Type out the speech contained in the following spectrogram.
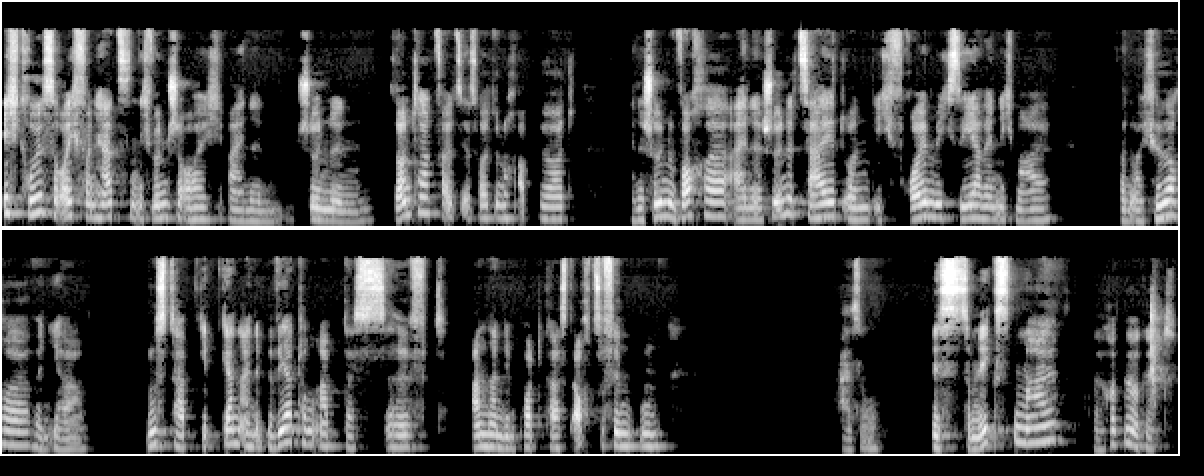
Ich grüße euch von Herzen. Ich wünsche euch einen schönen Sonntag, falls ihr es heute noch abhört. Eine schöne Woche, eine schöne Zeit und ich freue mich sehr, wenn ich mal von euch höre. Wenn ihr Lust habt, gebt gern eine Bewertung ab. Das hilft anderen, den Podcast auch zu finden. Also bis zum nächsten Mal, eure Birgit.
